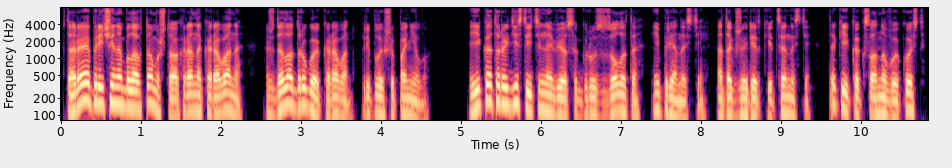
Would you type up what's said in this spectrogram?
Вторая причина была в том, что охрана каравана ждала другой караван, приплывший по Нилу, и который действительно вез груз золота и пряностей, а также редкие ценности, такие как слоновую кость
